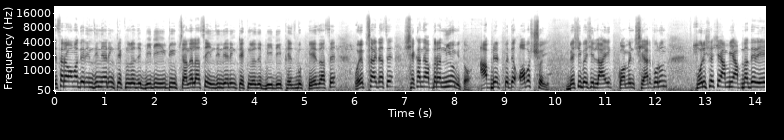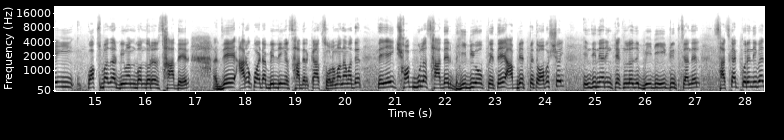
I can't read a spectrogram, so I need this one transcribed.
এছাড়াও আমাদের engineering technology BD YouTube channel আছে। Engineering technology BD Facebook page আছে ওয়েবসাইট আছে। সেখানে আপনারা নিয়মিত আপডেট পেতে অবশ্যই বেশি বেশি লাইক কমেন্ট শেয়ার করুন। পরিশেষে আমি আপনাদের এই কক্সবাজার বিমানবন্দরের ছাদের, যে আরও কয়টা বিল্ডিংয়ের ছাদের কাজ চলমান আমাদের, তো এই সবগুলো ছাদের ভিডিও পেতে, আপডেট পেতে অবশ্যই engineering technology BD YouTube channel subscribe করে নেবেন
